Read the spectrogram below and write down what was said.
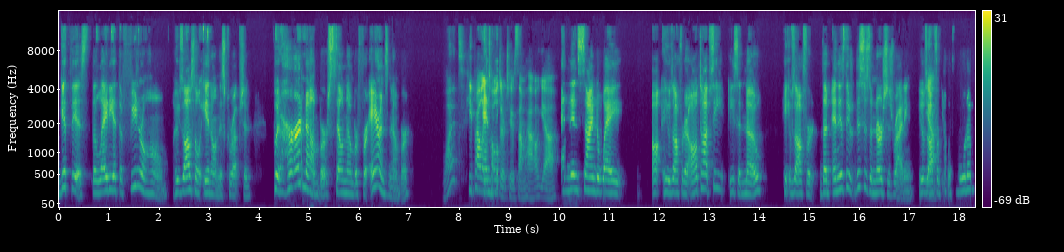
get this, the lady at the funeral home who's also in on this corruption, put her number, cell number for Aaron's number, what? He probably told her to somehow. Yeah. and then signed away. Uh, he was offered an autopsy. He said no. He was offered the, and this this is the nurse's writing. He was Yeah. offered postmortem.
